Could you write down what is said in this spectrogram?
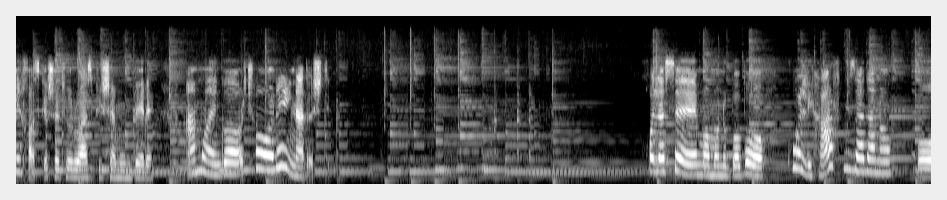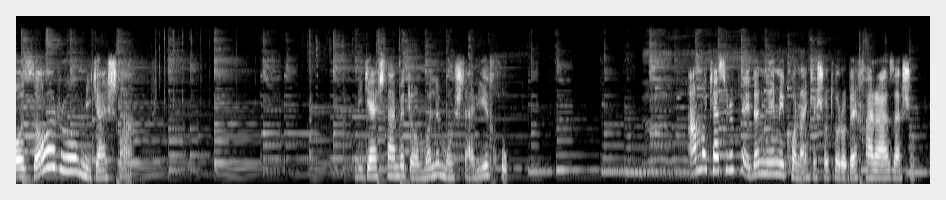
دلمون نمی‌خواست که شطور رو از پیشمون بره. اما انگار چاره ای نداشتیم. خلاصه مامان و بابا کلی حرف می‌زدن و بازار رو میگشتن. میگشتن به دنبال مشتری خوب. اما کسی رو پیدا نمی‌کنن که شطور رو بخره ازشون.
